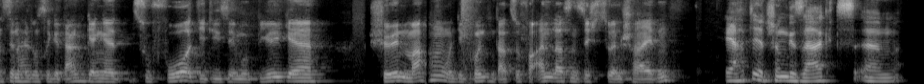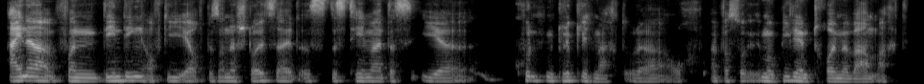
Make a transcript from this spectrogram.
sind halt unsere Gedankengänge zuvor, die diese Immobilie schön machen und die Kunden dazu veranlassen, sich zu entscheiden. Ja, habt ihr jetzt schon gesagt, ähm, einer von den Dingen, auf die ihr auch besonders stolz seid, ist das Thema, dass ihr Kunden glücklich macht oder auch einfach so Immobilienträume wahr macht.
